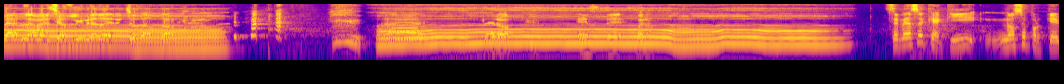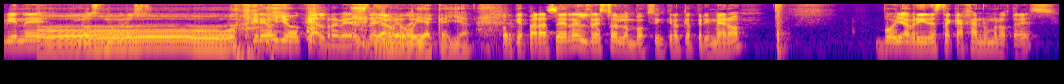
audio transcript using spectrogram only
la, la, versión libre de derechos de autor. Pero, este, bueno. Se me hace que aquí, no sé por qué viene los números. Creo yo que al revés de. Ya me voy a callar. Porque para hacer el resto del unboxing, creo que primero voy a abrir esta caja número 3,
